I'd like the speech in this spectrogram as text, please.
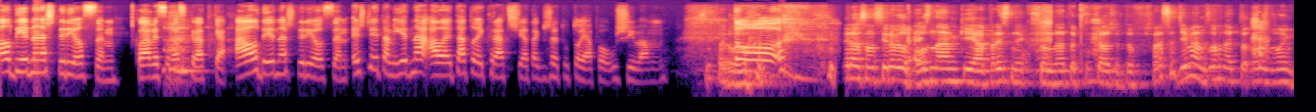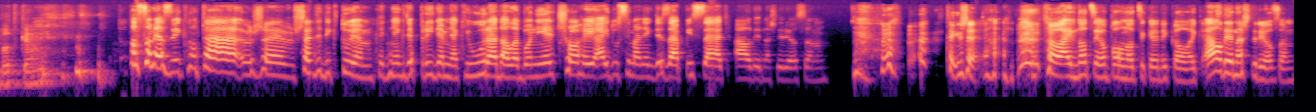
Alt 148, klávesová skratka. Alt 148. Ešte je tam jedna, ale táto je kratšia, takže túto ja používam. Super, to... teraz som si robil poznámky a presne som na to kúkal, že to fasa, kde mám zohnať to s dvojimi bodkami? To som ja zvyknutá, že všade diktujem, keď niekde prídem nejaký úrad alebo niečo, hej, a idú si ma niekde zapísať. Alt 148. Takže to aj v noci o polnoci kedykoľvek. Alt 148.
